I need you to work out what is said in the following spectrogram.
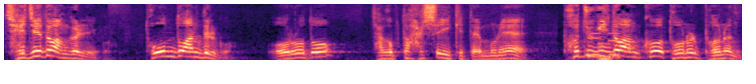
제재도 안 걸리고 돈도 안 들고 어로도 작업도 할 수 있기 때문에 퍼주기도 않고 돈을 버는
